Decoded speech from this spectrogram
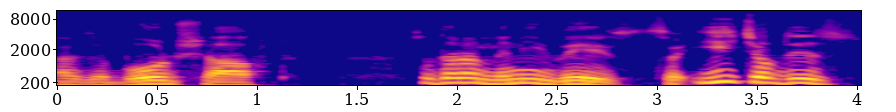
as a bored shaft. So, there are many ways. So, each of these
